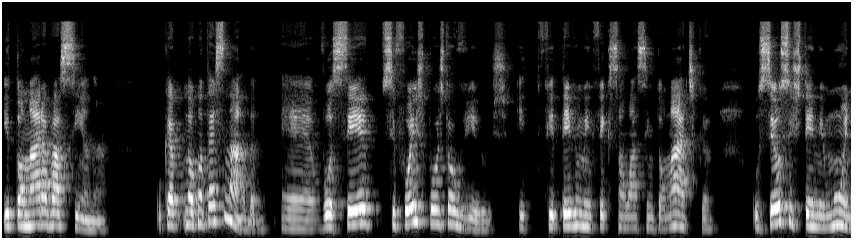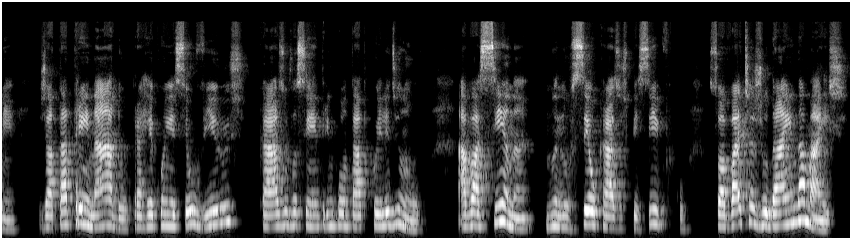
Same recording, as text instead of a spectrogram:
e tomar a vacina? O que não acontece nada. É, você, se foi exposto ao vírus e teve uma infecção assintomática, o seu sistema imune já está treinado para reconhecer o vírus caso você entre em contato com ele de novo. A vacina, no, no seu caso específico, só vai te ajudar ainda mais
